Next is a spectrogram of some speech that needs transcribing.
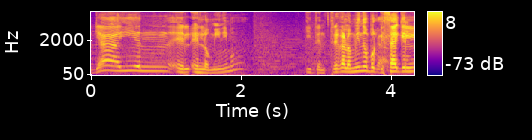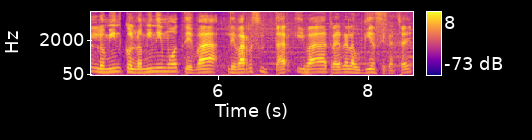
queda ahí en, en- en lo mínimo y te entrega lo mínimo porque Claro. sabe que lo min- con lo mínimo te va le va a resultar y va a atraer a la audiencia, ¿cachai?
